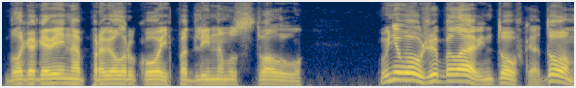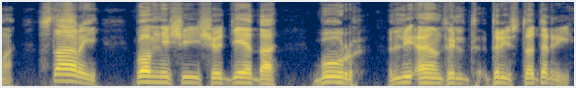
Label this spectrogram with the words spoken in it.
благоговейно провел рукой по длинному стволу. У него уже была винтовка дома, старый, помнящий еще деда, Бур Ли Энфилд 303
